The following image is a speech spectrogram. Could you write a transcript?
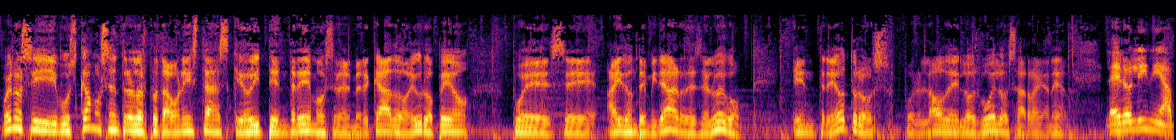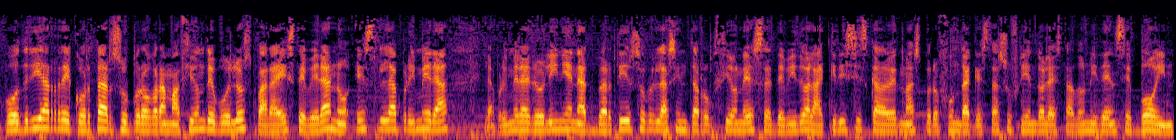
Bueno, si buscamos entre los protagonistas que hoy tendremos en el mercado europeo, pues eh, hay donde mirar, desde luego. Entre otros, por el lado de los vuelos a Ryanair. La aerolínea podría recortar su programación de vuelos para este verano. Es la primera, la primera aerolínea en advertir sobre las interrupciones debido a la crisis cada vez más profunda que está sufriendo la estadounidense Boeing.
